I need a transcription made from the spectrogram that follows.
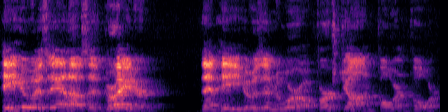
he who is in us is greater than he who is in the world. 1 John 4 and 4.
